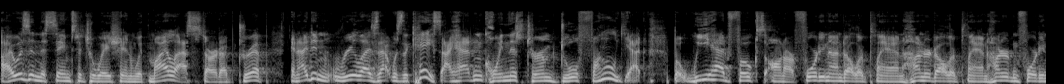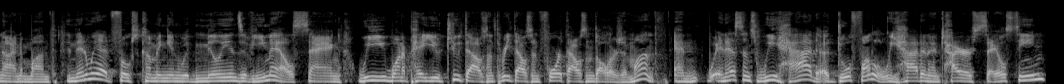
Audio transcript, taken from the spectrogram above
I was in the same situation with my last startup, Drip, and I didn't realize that was the case. I hadn't coined this term dual funnel yet, but we had folks on our $49 plan, $100 plan, 149 a month, and then we had folks coming in with millions of emails saying, "We want to pay you $2,000, $3,000, $4,000 a month." And in essence, we had a dual funnel. We had an entire sales team,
